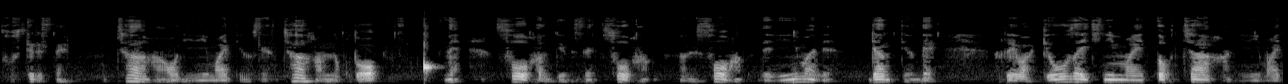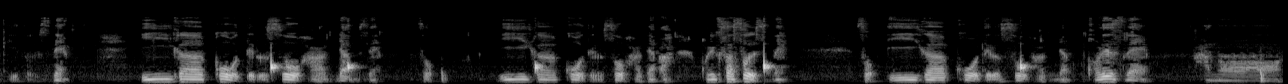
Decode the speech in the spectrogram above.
そしてですね、チャーハンを2人前っていうですね、チャーハンのことを、ね、ソーハンっていうんですね。ソーハン。なんで、ソーハン。で、2人前で、リャンって言うんで、例えば、餃子1人前とチャーハン2人前って言うとですね、イーガーコーテル、ソーハン、リャンですね。そう。イーガーコーデル、ソーハンニャン。あ、これ臭そうですね。そう、イーガーコーデル、ソーハンニャン。これですね。あの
